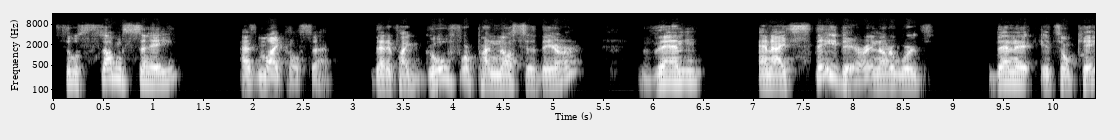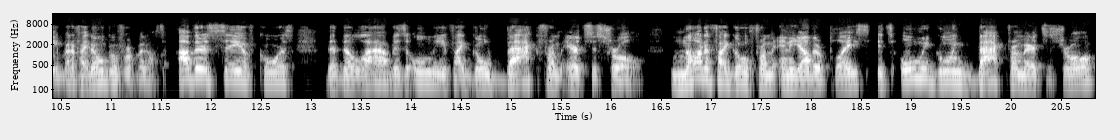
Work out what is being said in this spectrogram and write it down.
So some say, as Michael said, that if I go for panosa there, then and I stay there, in other words, then it, it's okay. But if I don't go for panosa, others say, of course, that the lab is only if I go back from Eretz Yisrael not if I go from any other place. It's only going back from Eretz Yisrael.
